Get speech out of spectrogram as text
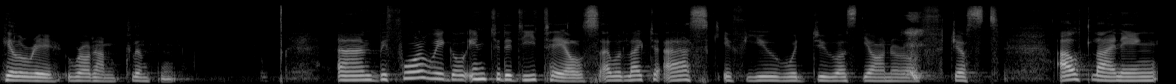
Hillary Rodham Clinton. And before we go into the details, I would like to ask if you would do us the honor of just outlining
